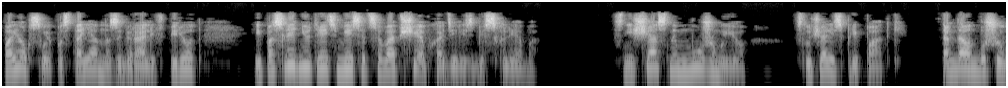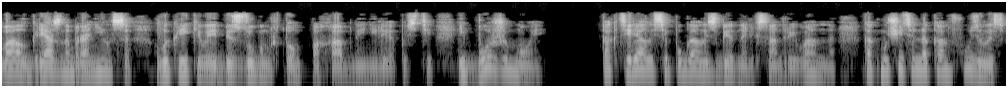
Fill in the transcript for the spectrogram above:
паёк свой постоянно забирали вперед, и последнюю треть месяца вообще обходились без хлеба. С несчастным мужем ее случались припадки. Тогда он бушевал, грязно бронился, выкрикивая беззубым ртом похабные нелепости. И, боже мой, как терялась и пугалась бедная Александра Ивановна, как мучительно конфузилась,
